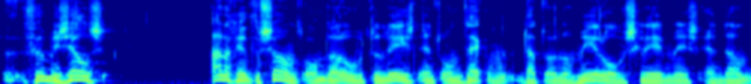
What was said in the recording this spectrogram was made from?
voor mezelf erg interessant om daarover te lezen en te ontdekken dat er nog meer over geschreven is. En dan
